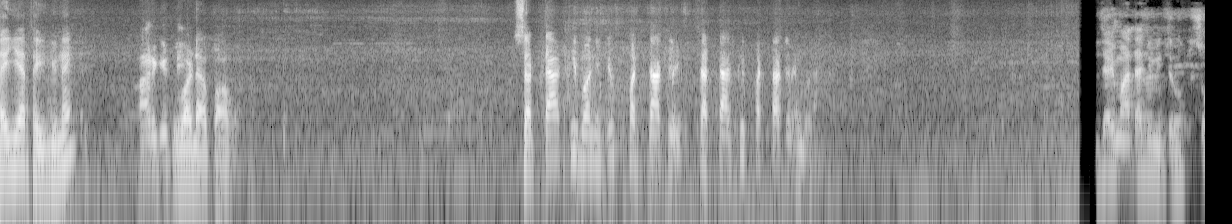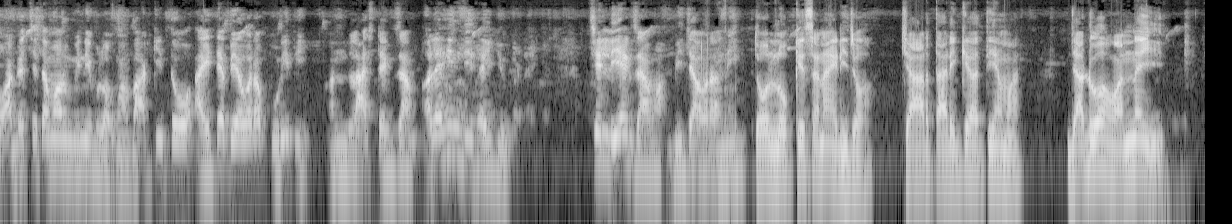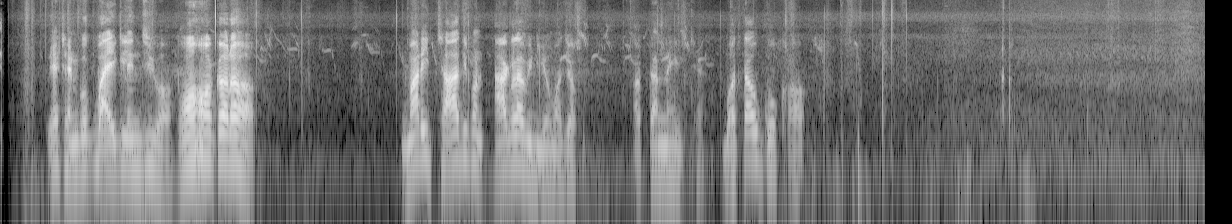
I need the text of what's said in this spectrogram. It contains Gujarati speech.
તૈયાર થઈ ગયું નહીં વડાપાવ. સટ્ટાથી બની ગયું ફટ્ટાકલી સટ્ટાથી બની જય માતાજી મિત્રો સ્વાગત છે તમારું મિની બ્લોગમાં. બાકી તો આઈટે બે વર્ષ પૂરી થઈ અને લાસ્ટ એક્ઝામ અલે હિન્દી થઈ ગયું. છેલ્લી એક્ઝામ બીજા વરાની તો લોકેશન આવી જો ચાર તારીખે હતી અમાર. જાડુ હવાન નહીં. એ ઠેનકુક બાઇક લઈને જીવો. હો હો કર. મારી ઈચ્છા હતી પણ આગલા વિડીયોમાં જો. અત્યારે નહીં છે. બતાવું કોક હા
